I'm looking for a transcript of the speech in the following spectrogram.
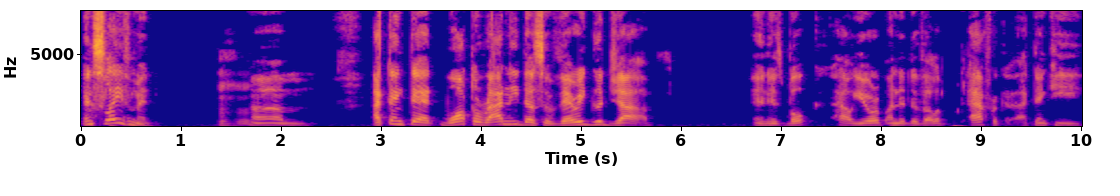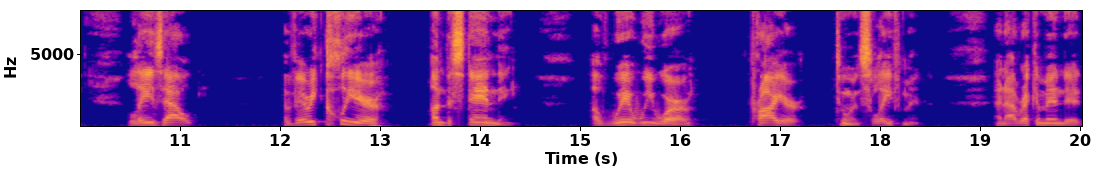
enslavement. Mm-hmm. Um, I think that Walter Rodney does a very good job in his book, How Europe Underdeveloped Africa. I think he lays out a very clear understanding of where we were prior to enslavement. And I recommend that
